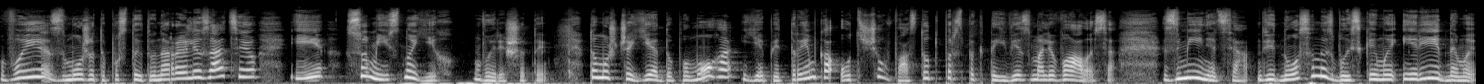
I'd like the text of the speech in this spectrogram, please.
ви зможете пустити на реалізацію і сумісно їх вирішити. Тому що є допомога, є підтримка, от що у вас тут в перспективі змалювалося. Зміняться відносини з близькими і рідними.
